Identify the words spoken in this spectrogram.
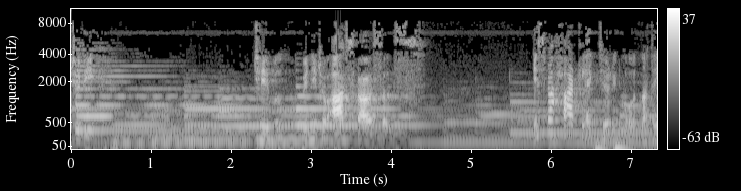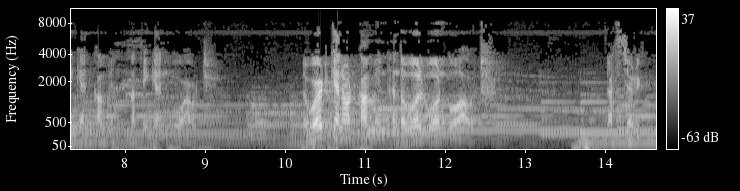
to the table, we need to ask ourselves, is my heart like Jericho? Nothing can come in, nothing can go out. The word cannot come in and the world won't go out. That's Jericho.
